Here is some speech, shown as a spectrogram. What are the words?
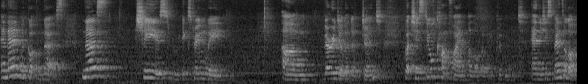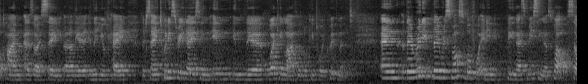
And then we've got the nurse. Nurse, she is extremely um, very diligent, but she still can't find a lot of equipment. And she spends a lot of time, as I was saying earlier, in the UK. They're saying 23 days in, in, in their working life they're looking for equipment. And they're really they're responsible for anything that's missing as well. So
